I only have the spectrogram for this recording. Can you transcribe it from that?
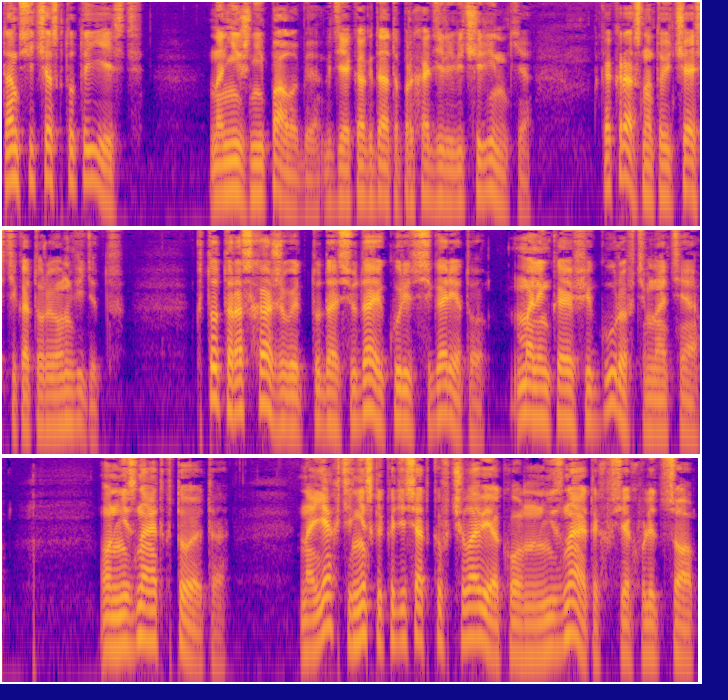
Там сейчас кто-то есть, на нижней палубе, где когда-то проходили вечеринки, как раз на той части, которую он видит. Кто-то расхаживает туда-сюда и курит сигарету. Маленькая фигура в темноте. Он не знает, кто это. На яхте несколько десятков человек, он не знает их всех в лицо.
